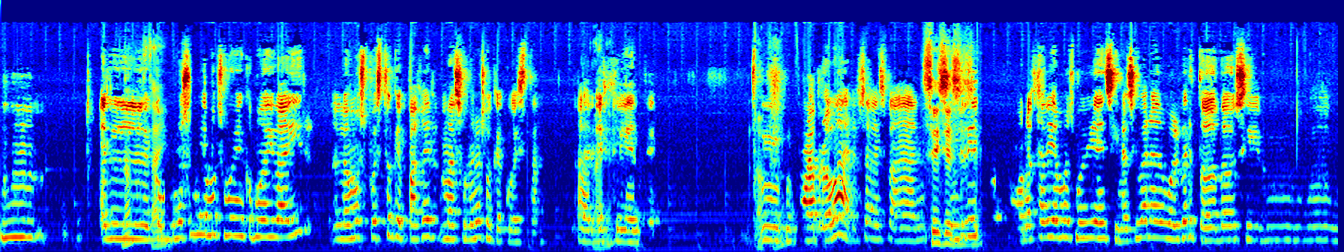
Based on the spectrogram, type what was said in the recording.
Mm, el- No, como no sabíamos muy bien cómo iba a ir, lo hemos puesto que pague más o menos lo que cuesta al Vale. el cliente. Mm, Para probar, ¿sabes? Para- Sí, Como no sabíamos muy bien si nos iban a devolver todo, si. mm,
